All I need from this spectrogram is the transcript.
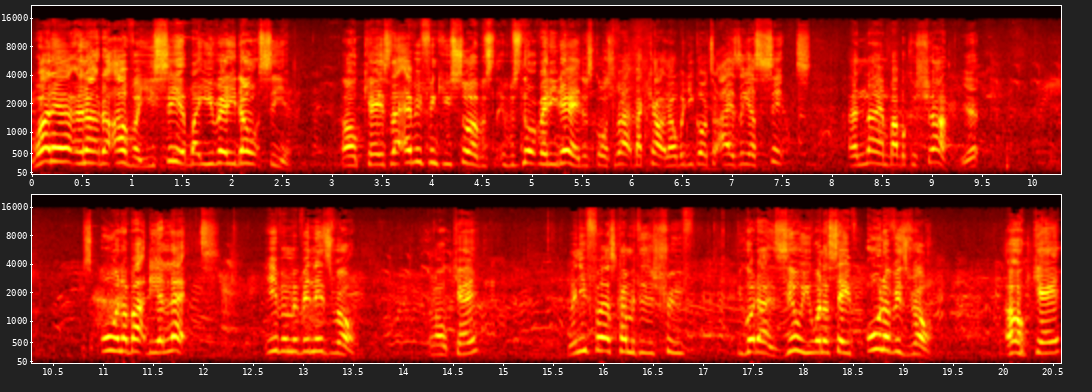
One ear and out the other. You see it, but you really don't see it. Okay, it's like everything you saw, it was, it was not really there. It just goes right back out. Now, when you go to Isaiah 6 and 9, Baba Kashah, Yep, it's all about the elect, even within Israel. Okay? When you first come into the truth, you got that zeal, you want to save all of Israel. Okay?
